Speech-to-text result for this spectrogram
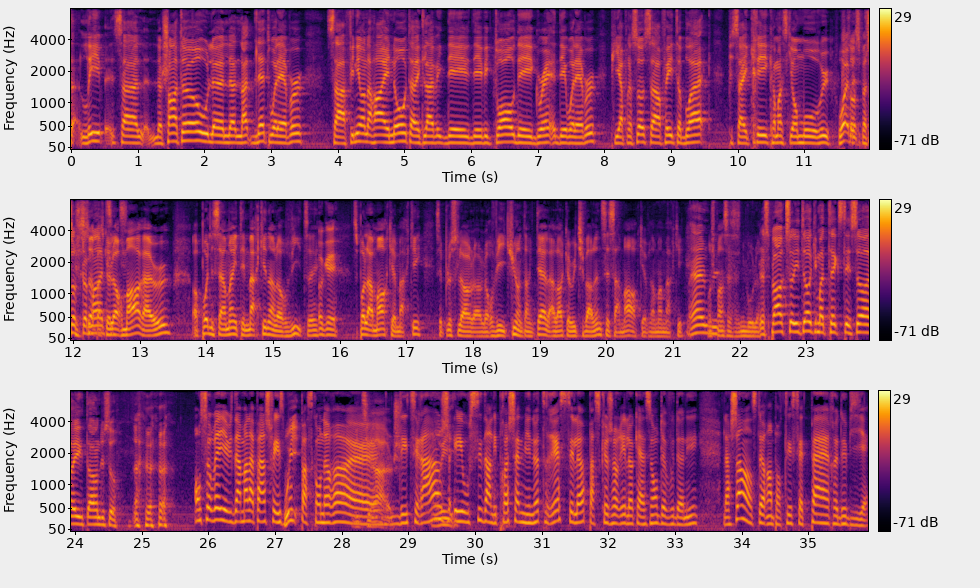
Ouais, Ça, mais c'est parce, ça, que, je c'est te ça, parce que leur mort à eux a pas nécessairement été marquée dans leur vie, tu sais. Ok. C'est pas la mort qui a marqué, c'est plus leur, leur, leur vécu en tant que tel, alors que Richie Valens, c'est sa mort qui a vraiment marqué. Moi, je pense à ce niveau-là. J'espère que Solita qui m'a texté ça a entendu ça. On surveille évidemment la page Facebook Oui. parce qu'on aura euh, Des tirages. des tirages. Oui. et aussi dans les prochaines minutes, restez là parce que j'aurai l'occasion de vous donner la chance de remporter cette paire de billets.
